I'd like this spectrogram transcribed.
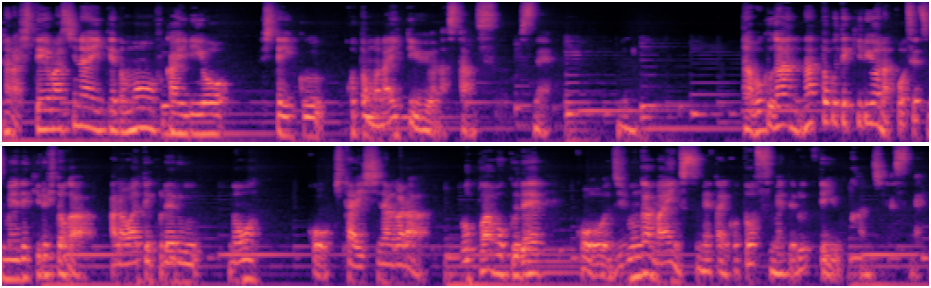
だから否定はしないけども、深入りをしていくこともないっていうようなスタンスですね。うん、僕が納得できるようなこう説明できる人が現れてくれるのをこう期待しながら僕は僕でこう自分が前に進めたいことを進めてるっていう感じですね。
